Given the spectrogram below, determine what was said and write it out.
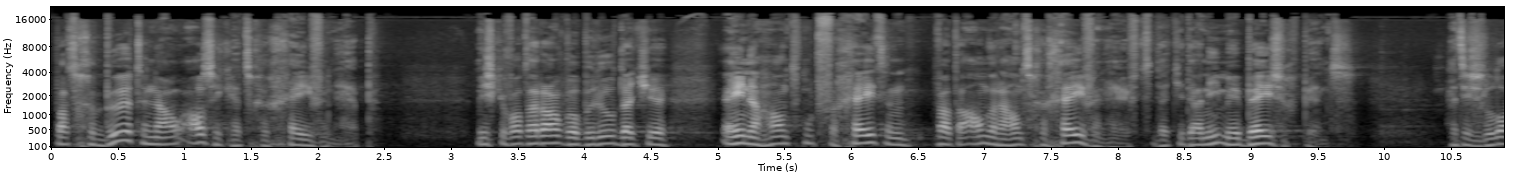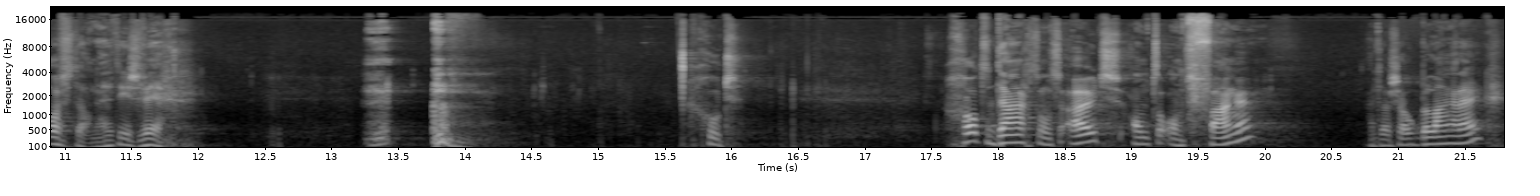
wat gebeurt er nou als ik het gegeven heb. Misschien wordt daar ook wel bedoeld dat je ene hand moet vergeten wat de andere hand gegeven heeft. Dat je daar niet mee bezig bent. Het is los dan, het is weg. Goed. God daagt ons uit om te ontvangen, dat is ook belangrijk,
